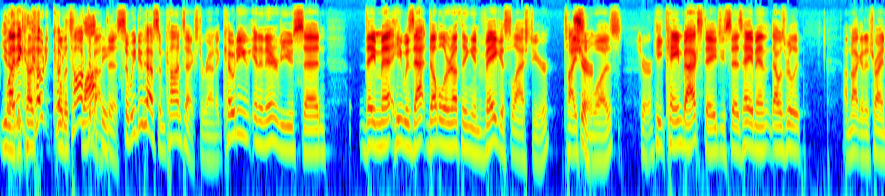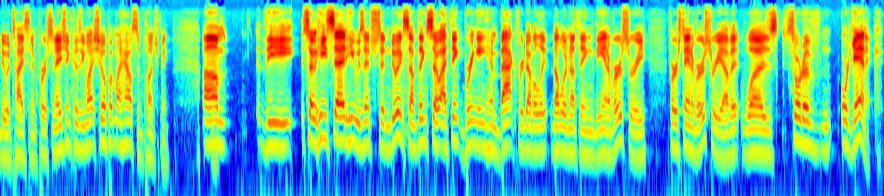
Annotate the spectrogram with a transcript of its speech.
You well, know, I think because Cody, Cody it's talked floppy. about this, so we do have some context around it. Cody, in an interview, said they met. He was at Double or Nothing in Vegas last year. Tyson Sure. was. Sure. He came backstage. He says, "Hey, man, that was really." I'm not going to try and do a Tyson impersonation because he might show up at my house and punch me. Um, the so he said he was interested in doing something. So I think bringing him back for double double or nothing, the anniversary, first anniversary of it, was sort of organic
